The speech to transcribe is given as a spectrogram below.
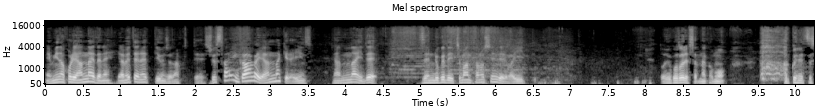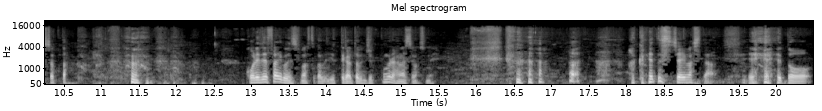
えみんなこれやんないでね、やめてねって言うんじゃなくて、主催側がやんなければいいんですよ。やんないで、全力で一番楽しんでればいいっていう。どういうことでした？なんかもう、白熱しちゃった。これで最後にしますとか言ってから多分10分くらい話してますね。白熱しちゃいました。えー、っと、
